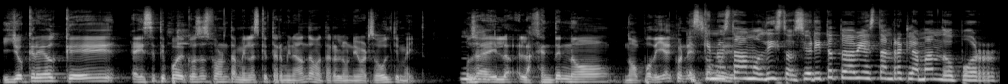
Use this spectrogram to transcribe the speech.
Y yo creo que ese tipo de cosas fueron también las que terminaron de matar el universo Ultimate. O sea, y la gente no, no podía con Es eso. que no estábamos listos. Si ahorita todavía están reclamando por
